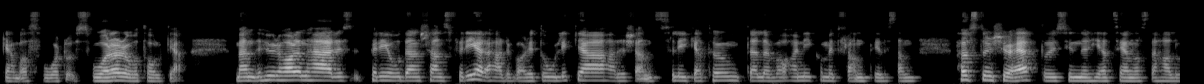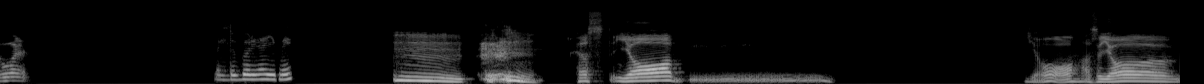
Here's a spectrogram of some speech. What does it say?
kan vara svårt och svårare att tolka. Men hur har den här perioden känts för er? Har det varit olika? Har det känts lika tungt? Eller vad har ni kommit fram till sedan hösten 21 och i synnerhet senaste halvåret? Vill du börja Jimmy? Mm. Höst, ja. Mm. Ja, alltså jag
